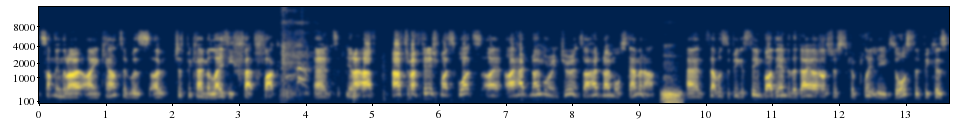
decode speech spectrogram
something that I, I, encountered was I just became a lazy fat fuck. and you know, after I finished my squats, I, I had no more endurance. I had no more stamina, mm. and that was the biggest thing. By the end of the day, I was just completely exhausted because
